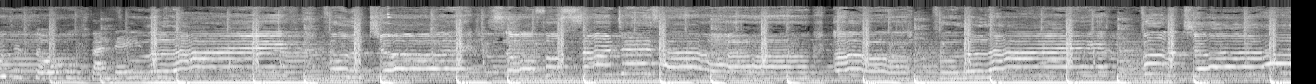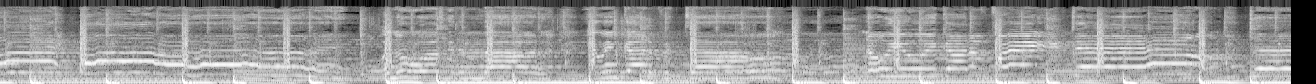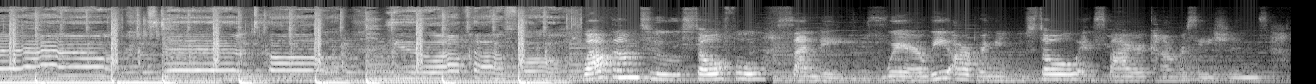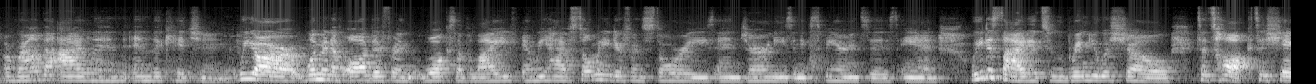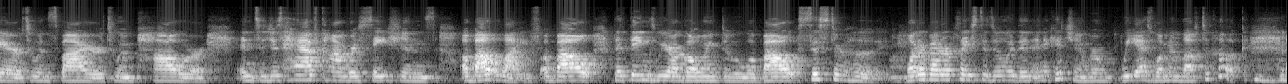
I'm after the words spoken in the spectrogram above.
Welcome to Soulful Sundaze. Bringing soul inspired conversations around the island in the kitchen. We are women of all different walks of life, and we have so many different stories and journeys and experiences. And we decided to bring you a show to talk, to share, to inspire, to empower, and to just have conversations about life, about the things we are going through, about sisterhood. What a better place to do it than in the kitchen where we as women love to cook.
